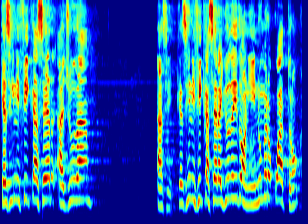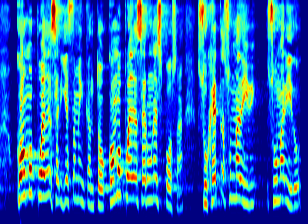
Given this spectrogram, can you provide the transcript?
¿Qué significa ser ayuda? Así, ah, ¿qué significa ser ayuda idónea? Y número cuatro, ¿cómo puede ser, y esta me encantó, cómo puede ser una esposa sujeta a su su marido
